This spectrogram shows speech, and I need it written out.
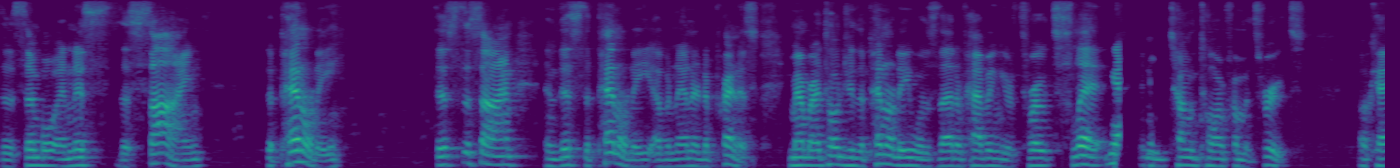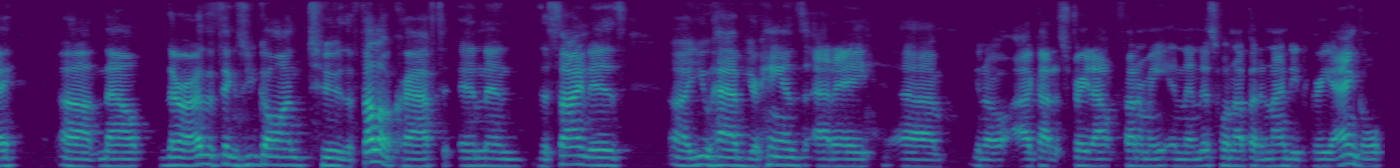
the symbol, and this the sign, the penalty. This the sign, and this the penalty of an entered apprentice. Remember, I told you the penalty was that of having your throat slit Yeah. and your tongue torn from its roots. Okay. Uh, now there are other things. You go on to the fellow craft, and then the sign is uh, you have your hands at a, uh, you know, I got it straight out in front of me, and then this one up at a ninety degree angle,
